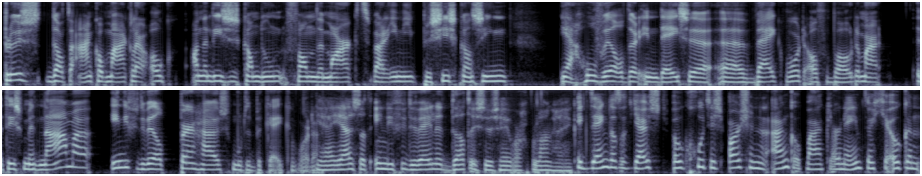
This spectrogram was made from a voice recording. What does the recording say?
Plus dat de aankoopmakelaar ook analyses kan doen van de markt, waarin hij precies kan zien ja, hoeveel er in deze eh, wijk wordt overboden. Maar het is met name individueel per huis moet het bekeken worden. ja, juist dat individuele, dat is dus heel erg belangrijk. Ik denk dat het juist ook goed is als je een aankoopmakelaar neemt, dat je ook een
